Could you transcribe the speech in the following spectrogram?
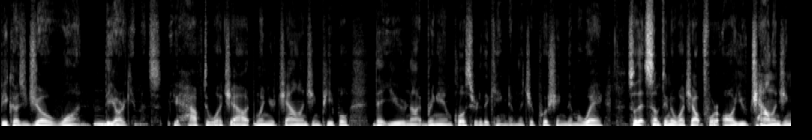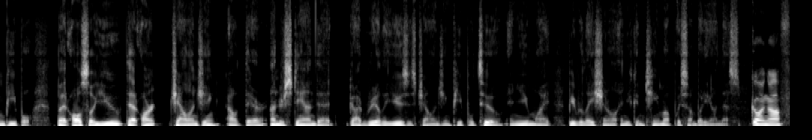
because Joe won mm. the arguments. You have to watch out when you're challenging people that you're not bringing them closer to the kingdom, that you're pushing them away. So that's something to watch out for, all you challenging people. But also, you that aren't challenging out there, understand that God really uses challenging people too. And you might be relational and you can team up with somebody on this. going off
